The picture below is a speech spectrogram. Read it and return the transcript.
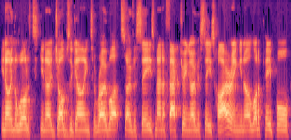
you know, in the world, you know, jobs are going to robots overseas, manufacturing overseas, hiring. You know, a lot of people,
